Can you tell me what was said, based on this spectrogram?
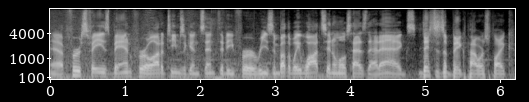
Yeah, first phase ban for a lot of teams against Entity for a reason. By the way, Watson almost has that Ags. This is a big power spike.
